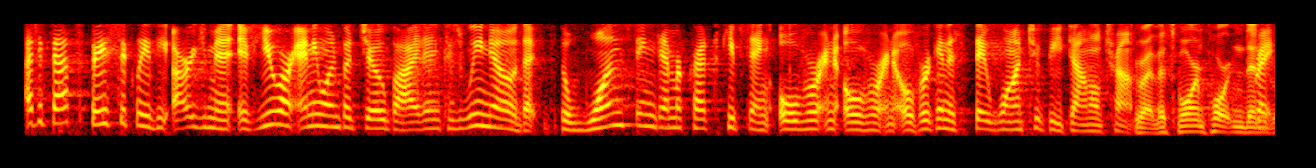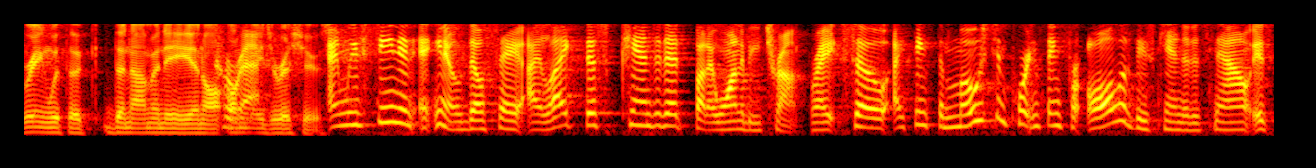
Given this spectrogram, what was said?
I think that's basically the argument. If you are anyone but Joe Biden, because we know that the one thing Democrats keep saying over and over and over again is they want to beat Donald Trump. Right. That's more important than right. agreeing with the, the nominee and all, all major issues. And we've seen it. You know, they'll say, "I like this candidate, but I want to be Trump." Right. So I think the most important thing for all of these candidates now is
